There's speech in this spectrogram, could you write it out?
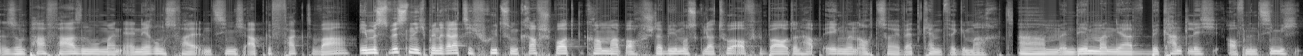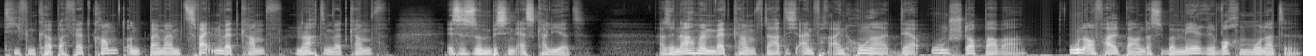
so ein paar Phasen, wo mein Ernährungsverhalten ziemlich abgefuckt war. Ihr müsst wissen, ich bin relativ früh zum Kraftsport gekommen, habe auch stabil Muskulatur aufgebaut und habe irgendwann auch zwei Wettkämpfe gemacht, ähm, in denen man ja bekanntlich auf einen ziemlich tiefen Körperfett kommt. Und bei meinem zweiten Wettkampf, nach dem Wettkampf, ist es so ein bisschen eskaliert. Also nach meinem Wettkampf, da hatte ich einfach einen Hunger, der unstoppbar war, unaufhaltbar und das über mehrere Wochen, Monate.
